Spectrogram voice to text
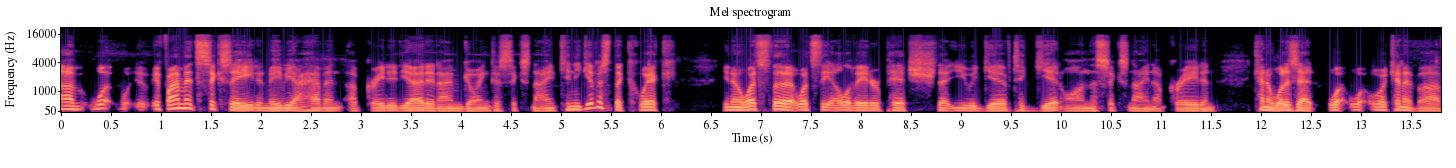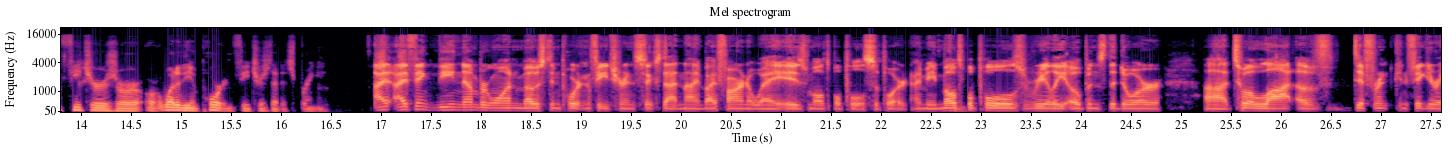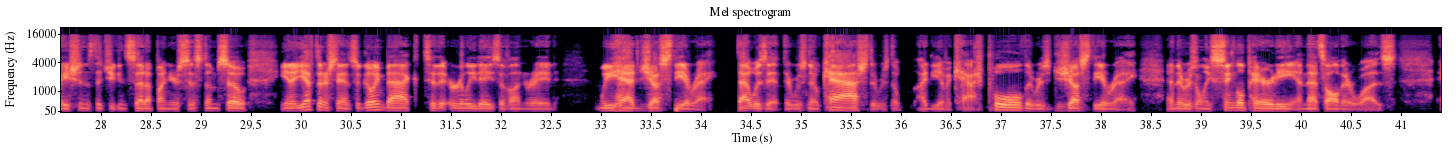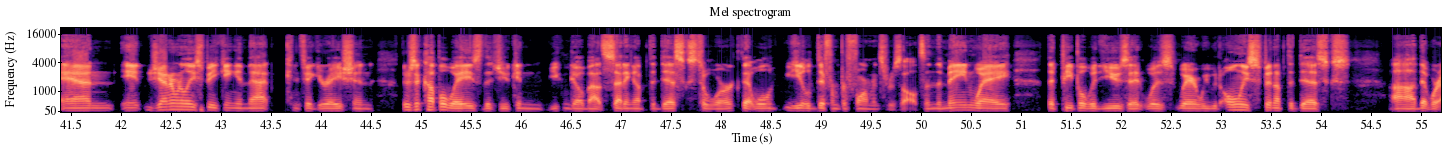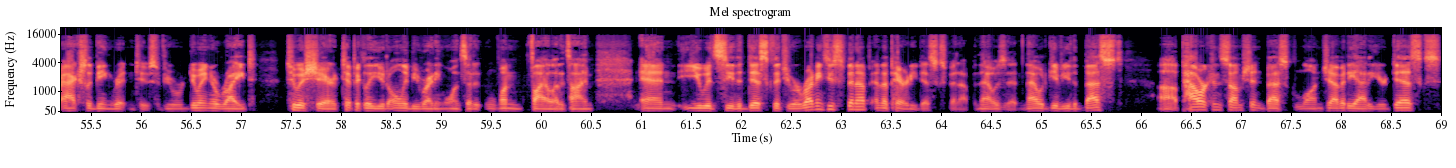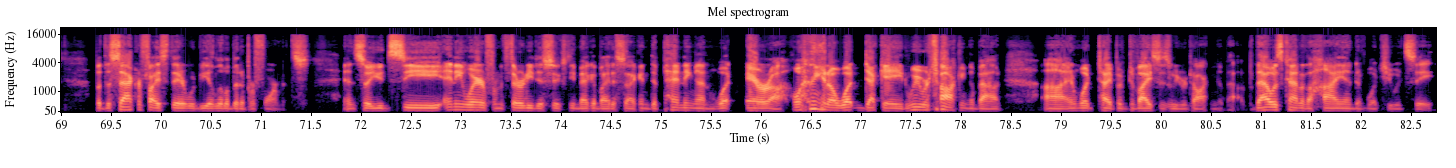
Um, what if I'm at six eight and maybe I haven't upgraded yet, and I'm going to six nine? Can you give us the quick, you know, what's the what's the elevator pitch that you would give to get on the six nine upgrade, and kind of what is that? What what, what kind of uh, features or or what are the important features that it's bringing? I, I, think the number one most important feature in 6.9 by far and away is multiple pool support. I mean, multiple pools really opens the door uh, to a lot of different configurations that you can set up on your system. So, you know, you have to understand. So, going back to the early days of Unraid, we had just the array. That was it. There was no cache. There was no idea of a cache pool. There was just the array, and there was only single parity, and that's all there was. And it, generally speaking, in that configuration, there's a couple ways that you can you can go about setting up the disks to work that will yield different performance results. And the main way that people would use it was where we would only spin up the disks uh, that were actually being written to. So if you were doing a write to a share, typically you'd only be writing once at a, one file at a time, and you would see the disk that you were writing to spin up and the parity disk spin up, and that was it. And that would give you the best uh, power consumption, best longevity out of your disks. But the sacrifice there would be a little bit of performance. And so you'd see anywhere from 30 to 60 megabyte a second, depending on what era, you know, what decade we were talking about uh, and what type of devices we were talking about. But that was kind of the high end of what you would see.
